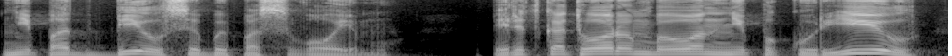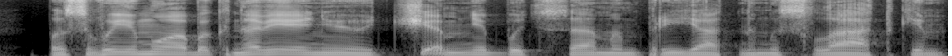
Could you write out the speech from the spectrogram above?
не подбился бы по-своему, перед которым бы он не покурил по своему обыкновению чем-нибудь самым приятным и сладким,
